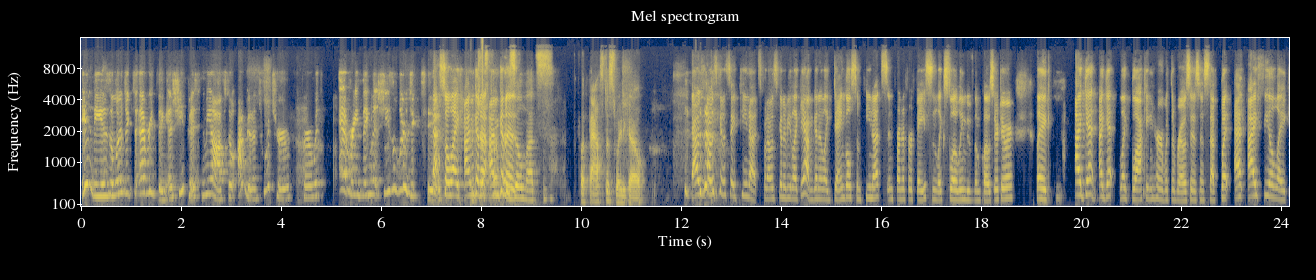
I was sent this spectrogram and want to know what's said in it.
Indy is allergic to everything, and she pissed me off. So I'm gonna torture her with everything that she's allergic to. yeah, so like I'm gonna Just I'm gonna Brazil nuts. The fastest way to go. I was, I was gonna say peanuts, but I was gonna be like, yeah, I'm gonna like dangle some peanuts in front of her face and like slowly move them closer to her. Like, I get, I get like blocking her with the roses and stuff, but at, I feel like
